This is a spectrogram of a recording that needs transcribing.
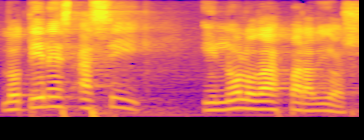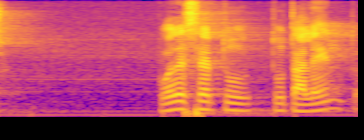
lo tienes así y no lo das para Dios? Puede ser tu, tu talento,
